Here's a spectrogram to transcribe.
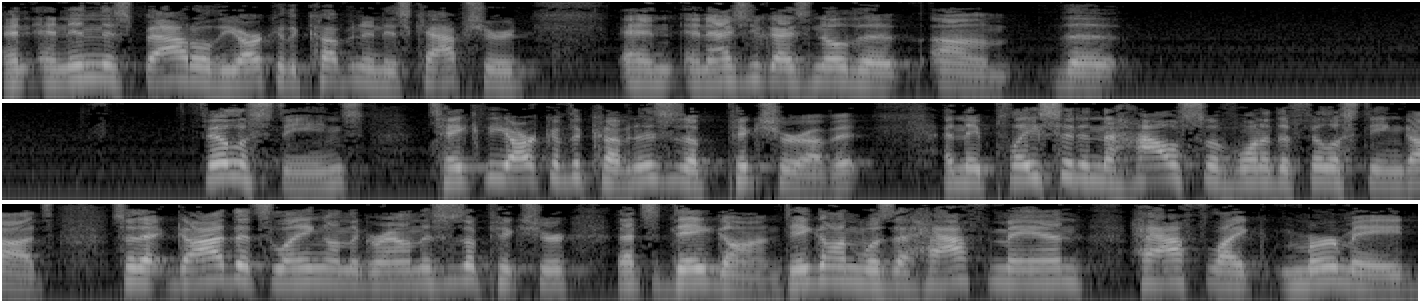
And, and in this battle, the Ark of the Covenant is captured. And, and as you guys know, the, um, the Philistines take the Ark of the Covenant. This is a picture of it. And they place it in the house of one of the Philistine gods. So that God that's laying on the ground, this is a picture, that's Dagon. Dagon was a half man, half like mermaid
